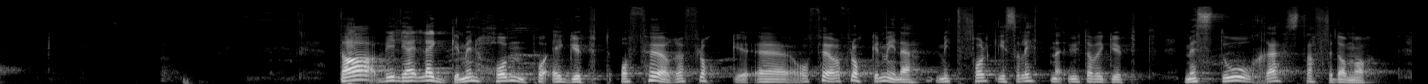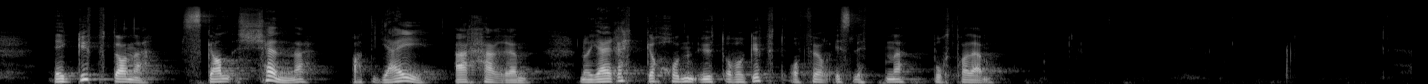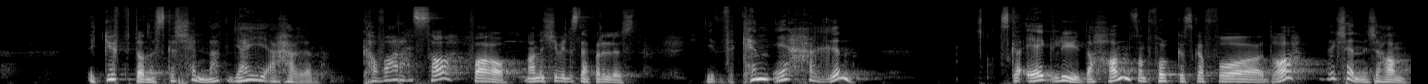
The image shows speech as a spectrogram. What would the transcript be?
Da vil jeg legge min hånd på Egypt og føre, flokke, eh, og føre flokken mine, mitt folk israelittene, ut av Egypt med store straffedommer. Egypterne skal kjenne at jeg er Herren, når jeg rekker hånden ut over Egypt og fører islittene bort fra dem. Egypterne skal kjenne at jeg er Herren. Hva var det han sa, farao, når han ikke ville slippe det løs? Hvem er Herren? Skal jeg lyde han, sånn at folket skal få dra? Jeg kjenner ikke han.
